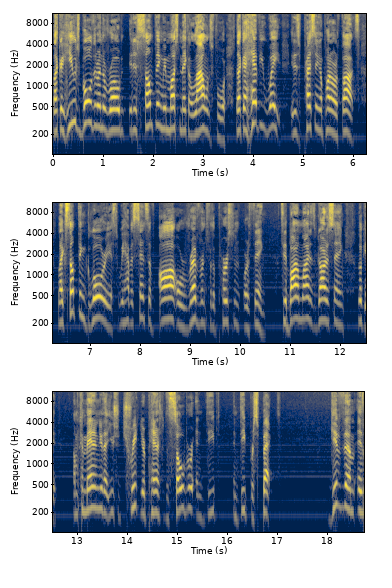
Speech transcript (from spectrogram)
Like a huge boulder in the road, it is something we must make allowance for. Like a heavy weight, it is pressing upon our thoughts. Like something glorious, we have a sense of awe or reverence for the person or thing. See, the bottom line is God is saying, look, it, I'm commanding you that you should treat your parents with a sober and deep and deep respect. Give them, it,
